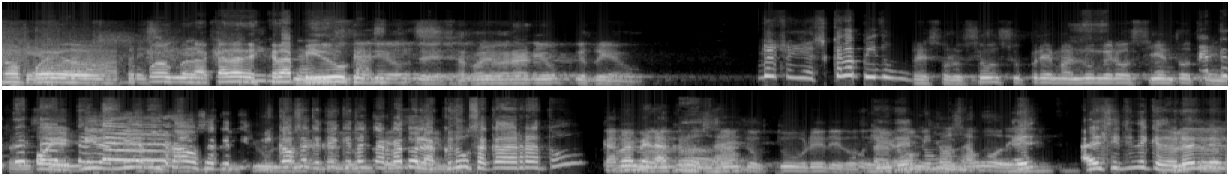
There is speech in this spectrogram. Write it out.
No puedo, no puedo con la cara de Scrappy. Ministerio de Desarrollo Agrario y Riego. Ya es rápido. Resolución Suprema número 136. Oye, mira, mira mi causa, que, mi causa que tiene que estar cargando la cruz a cada rato. Cámbiame la cruz, Lima, ¿ah? 6 de octubre de Uy, 2021. mi causa Woody. Él- a él sí tiene que dolerle el,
